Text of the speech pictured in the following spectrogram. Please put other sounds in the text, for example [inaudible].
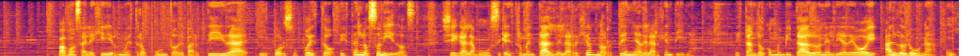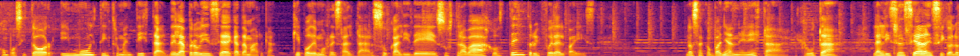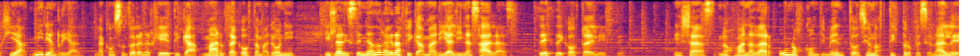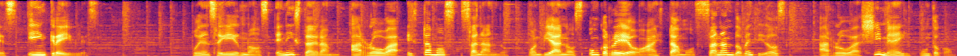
Vamos a elegir nuestro punto de partida y por supuesto están los sonidos. Llega la música instrumental de la región norteña de la Argentina estando como invitado en el día de hoy Aldo Luna, un compositor y multiinstrumentista de la provincia de Catamarca. ¿Qué podemos resaltar? Su calidez, sus trabajos dentro y fuera del país. Nos acompañan en esta ruta la licenciada en psicología Miriam Rial, la consultora energética Marta Costa Maroni y la diseñadora gráfica María Lina Salas, desde Costa del Este. Ellas nos van a dar unos condimentos y unos tips profesionales increíbles. Pueden seguirnos en Instagram arroba estamos sanando o enviarnos un correo a estamos sanando 22 arroba gmail.com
